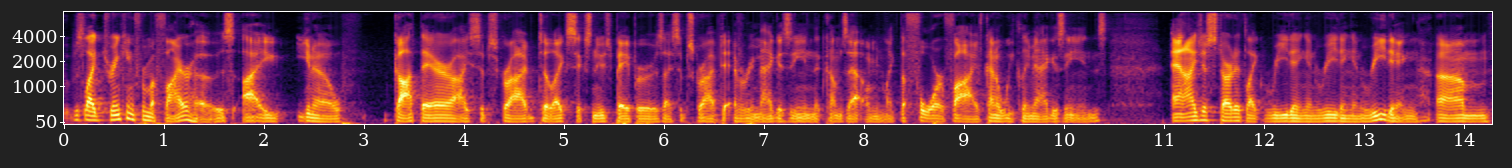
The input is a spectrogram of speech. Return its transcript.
it was like drinking from a fire hose. I, you know, got there. I subscribed to like six newspapers. I subscribed to every magazine that comes out. I mean, like the four or five kind of weekly magazines and I just started like reading and reading and reading. Um,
